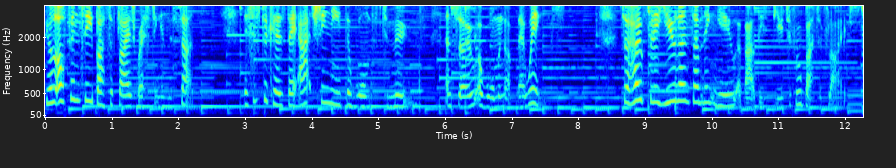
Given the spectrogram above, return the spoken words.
You'll often see butterflies resting in the sun. This is because they actually need the warmth to move, and so are warming up their wings. So hopefully you learned something new about these beautiful butterflies.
